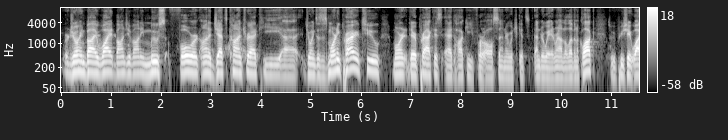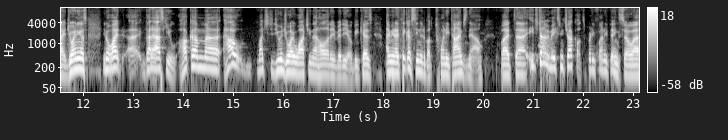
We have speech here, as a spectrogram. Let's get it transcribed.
We're joined by Wyatt Bongiovanni, Moose forward on a Jets contract. He uh, joins us this morning prior to more their practice at Hockey for All Center, which gets underway at around 11 o'clock. So we appreciate Wyatt joining us. You know, Wyatt, uh, got to ask you, how come, uh, how much did you enjoy watching that holiday video? Because, I mean, I think I've seen it about 20 times now. But uh, each time it makes me chuckle. It's a pretty funny thing. So uh,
